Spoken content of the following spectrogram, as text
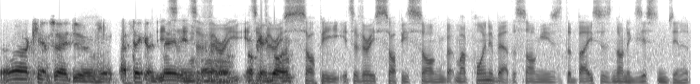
Uh, I can't say I do, but I think I maybe. It's, it's a very it's okay, a very soppy it's a very soppy song. But my point about the song is the bass is non-existent in it.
